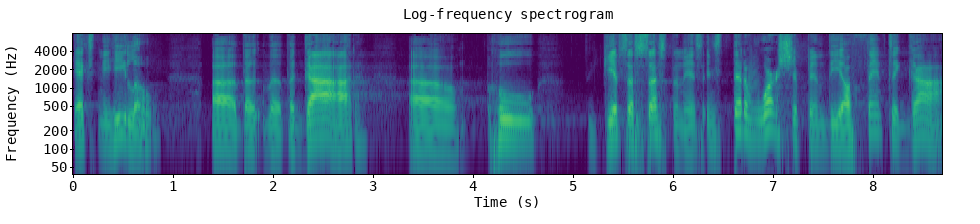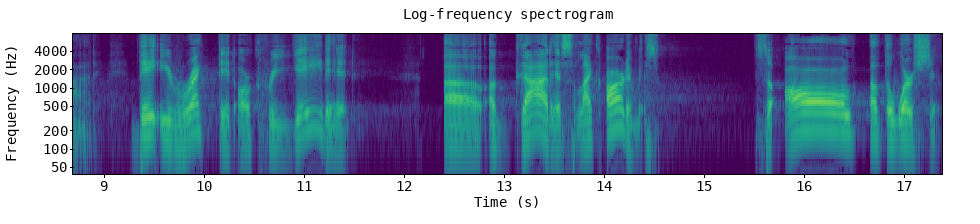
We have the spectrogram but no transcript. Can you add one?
ex nihilo, uh, the, the, the God uh, who gives us sustenance, instead of worshiping the authentic God, they erected or created uh, a goddess like Artemis. So all of the worship,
